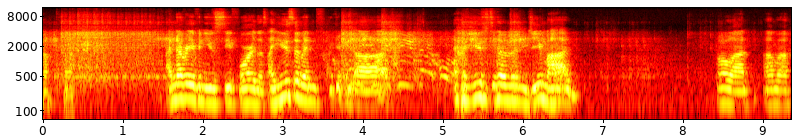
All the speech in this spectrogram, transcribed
Okay. I never even used C4 in this. I used them in fucking, uh. I used them in Gmod. Hold on, I'm airborne.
